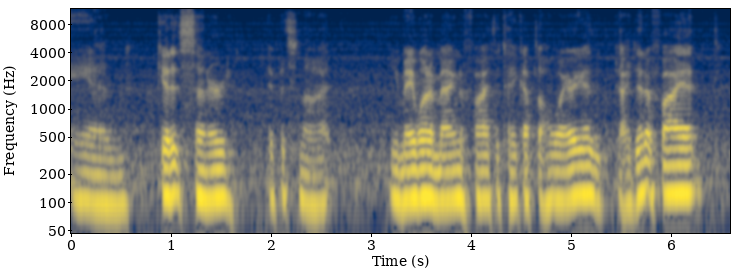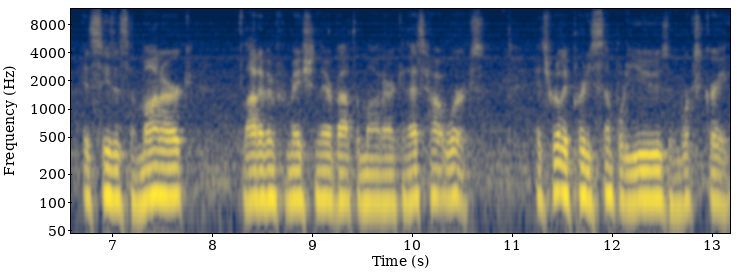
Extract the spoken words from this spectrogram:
and get it centered if it's not. You may want to magnify it to take up the whole area, identify it. It sees it's a monarch, a lot of information there about the monarch, and that's how it works. It's really pretty simple to use and works great.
